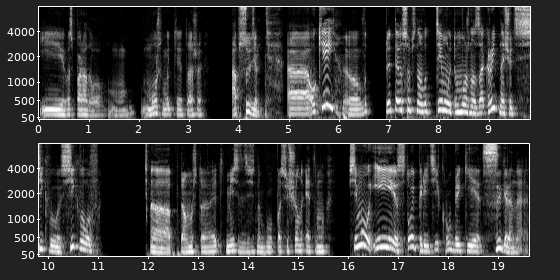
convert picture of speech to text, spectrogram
и вас порадовало? Может, мы это даже обсудим. А, окей, э, вот это, собственно, вот тему эту можно закрыть насчет сиквела, сиквелов, а, потому что этот месяц действительно был посвящен этому всему и стоит перейти к рубрике «Сыгранное».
